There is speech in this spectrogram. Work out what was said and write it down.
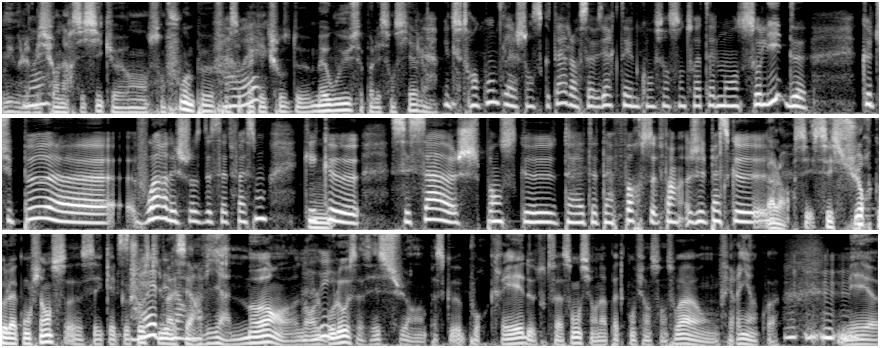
Oui, mais la blessure narcissique, euh, on s'en fout un peu. Enfin, Ah c'est ouais pas quelque chose de... Mais oui, c'est pas l'essentiel. Mais tu te rends compte la chance que tu as Alors ça veut dire que tu as une confiance en toi tellement solide que tu peux euh, voir les choses de cette façon. Qui est Mm. que c'est ça, euh, je pense que ta, force. Enfin, parce que. Alors, c'est sûr que la confiance, euh, c'est quelque Ça chose qui m'a servi à mort dans Ah le oui. boulot, ça c'est sûr. hein, parce que pour créer, de toute façon, si on n'a pas de confiance en soi, on fait rien, quoi. Mm, mm, mm. Mais euh,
